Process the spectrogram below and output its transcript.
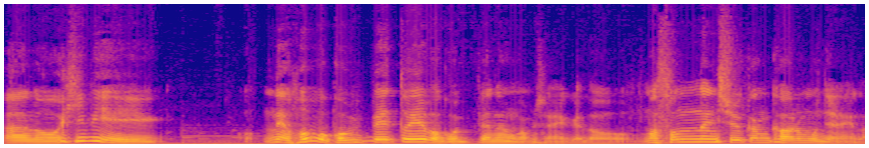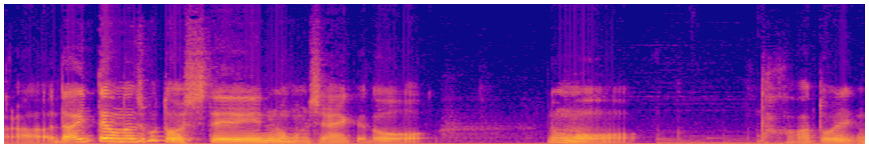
あの日々ねほぼコピペといえばコピペなのかもしれないけどまあそんなに習慣変わるもんじゃないから大体同じことをしているのかもしれないけどでも高とデイリ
